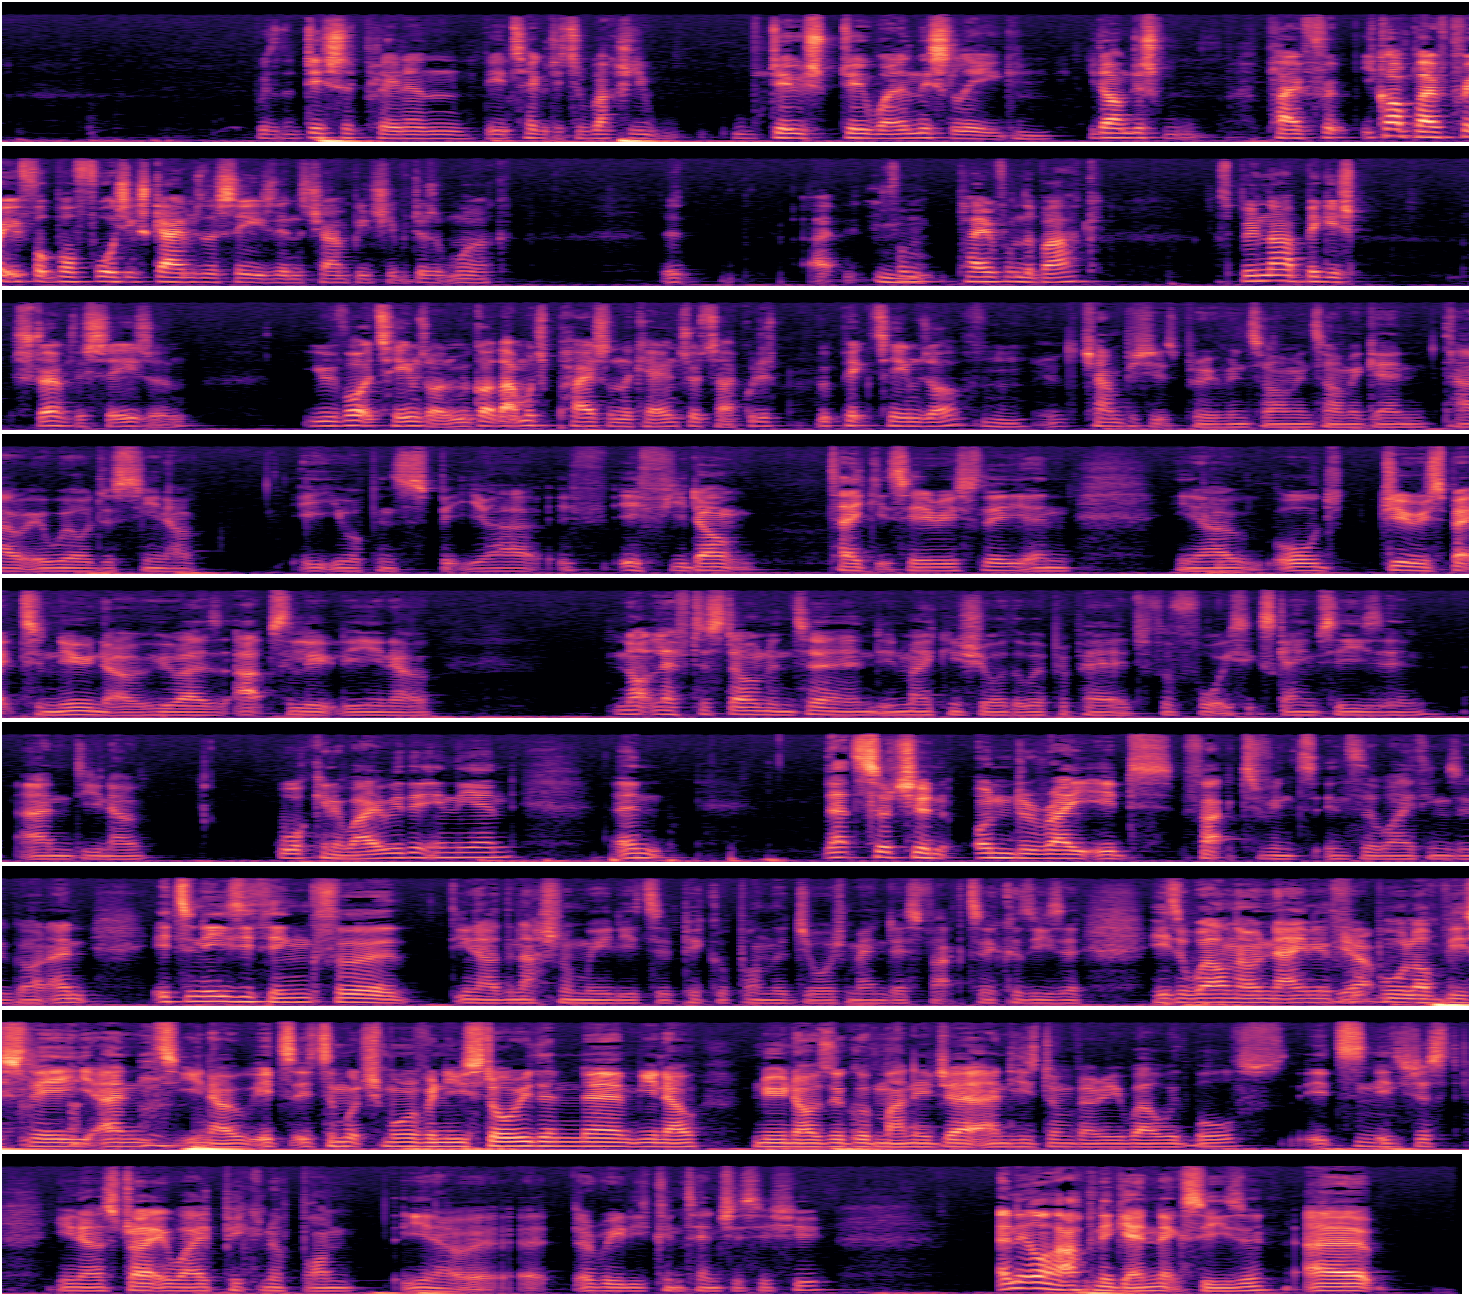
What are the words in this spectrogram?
with the discipline and the integrity to actually do do well in this league. Mm. You don't just play. For, you can't play pretty football forty six games of the season in the championship. It doesn't work. The, uh, from mm. playing from the back, it's been our biggest strength this season. You invite teams on, and we've got that much pace on the counter attack. We just we pick teams off. Mm. The championship's proven time and time again how it will just you know eat you up and spit you out if if you don't take it seriously and you know all due respect to Nuno who has absolutely you know not left a stone unturned in making sure that we're prepared for 46 game season and you know walking away with it in the end. And that's such an underrated factor into, into the way things have gone. And it's an easy thing for you know the national media to pick up on the George Mendes factor because he's a he's a well-known name in football obviously and you know it's it's a much more of a news story than um, you know Nuno's a good manager and he's done very well with Wolves. It's Mm. it's just you know straight away picking up on you know a, a really contentious issue. And it'll happen again next season. Uh,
